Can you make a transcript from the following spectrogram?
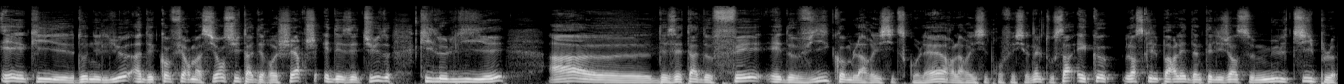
et qui donnait lieu à des confirmations suite à des recherches et des études qui le liaient à euh, des états de fait et de vie comme la réussite scolaire, la réussite professionnelle, tout ça, et que lorsqu'il parlait d'intelligence multiple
